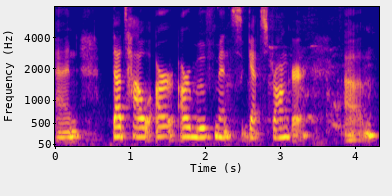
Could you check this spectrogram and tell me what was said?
and that's how our our movements get stronger. Um,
